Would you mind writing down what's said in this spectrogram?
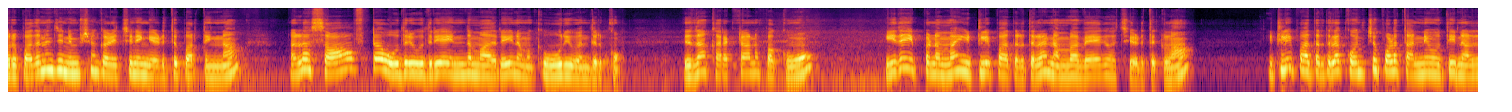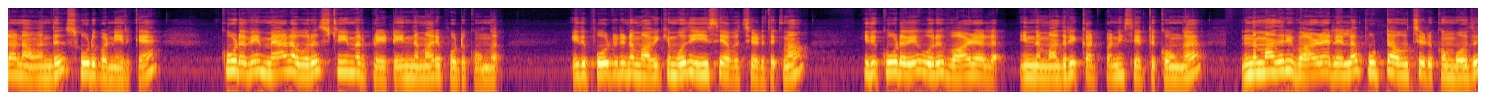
ஒரு பதினஞ்சு நிமிஷம் கழித்து நீங்கள் எடுத்து பார்த்தீங்கன்னா நல்லா சாஃப்டாக உதிரி உதிரியாக இந்த மாதிரி நமக்கு ஊறி வந்திருக்கும். இதுதான் கரெக்டான பக்குவம். இதை இப்போ நம்ம இட்லி பாத்திரத்தில் நம்ம வேக வச்சு எடுத்துக்கலாம். இட்லி பாத்திரத்தில் கொஞ்சம் போல் தண்ணி ஊற்றி நல்லா நான் வந்து சூடு பண்ணியிருக்கேன். கூடவே மேலே ஒரு ஸ்டீமர் பிளேட்டு இந்த மாதிரி போட்டுக்கோங்க. இது போட்டுட்டு நம்ம அவிக்கும் போது ஈஸியாக வச்சு எடுத்துக்கலாம். இது கூடவே ஒரு வாழை இந்த மாதிரி கட் பண்ணி சேர்த்துக்கோங்க. இந்த மாதிரி வாழை இலையில புட்டு அவிச்சு எடுக்கும்போது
